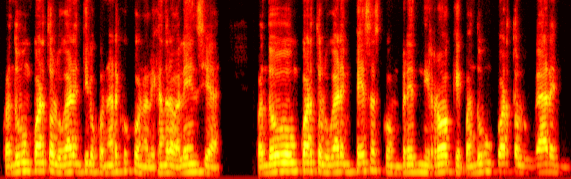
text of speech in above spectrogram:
cuando hubo un cuarto lugar en tiro con arco con Alejandra Valencia, cuando hubo un cuarto lugar en pesas con Bretney Roque, cuando hubo un cuarto lugar en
